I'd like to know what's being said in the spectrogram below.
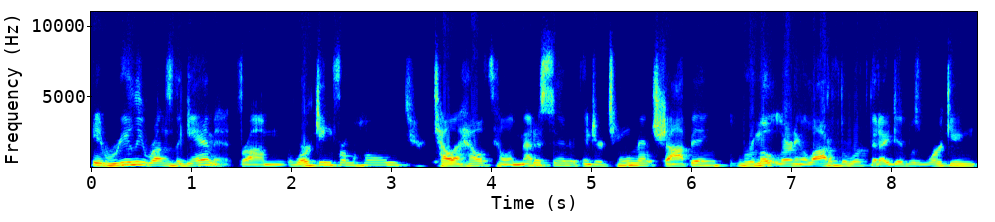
it really runs the gamut from working from home, telehealth, telemedicine, entertainment, shopping, remote learning. A lot of the work that I did was working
